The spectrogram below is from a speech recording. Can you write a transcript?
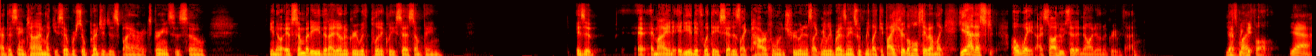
at the same time, like you said, we're so prejudiced by our experiences. So, you know, if somebody that I don't agree with politically says something, is it am I an idiot if what they said is like powerful and true and it's like really resonates with me? Like if I hear the whole statement, I'm like, yeah, that's. Tr- oh wait, I saw who said it. No, I don't agree with that. Yeah, That's my because- fault. Yeah,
